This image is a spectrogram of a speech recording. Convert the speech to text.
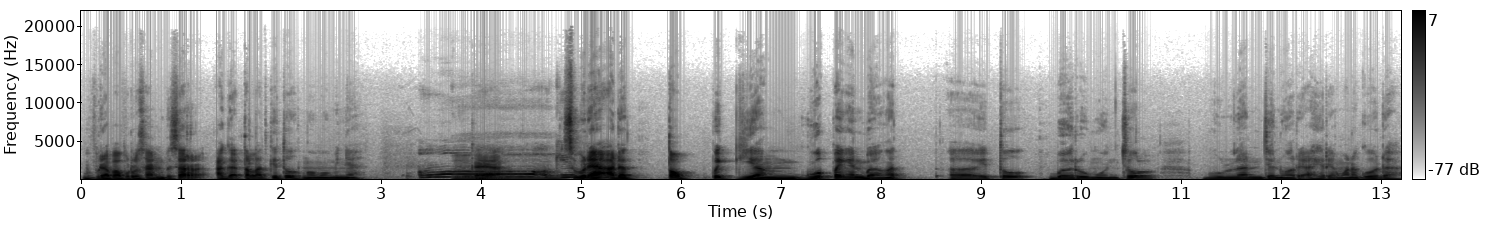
beberapa perusahaan besar agak telat gitu ngomominnya. Oh, Kayak oke. Sebenarnya ada topik yang gue pengen banget eh, itu baru muncul bulan Januari akhir yang mana gue udah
